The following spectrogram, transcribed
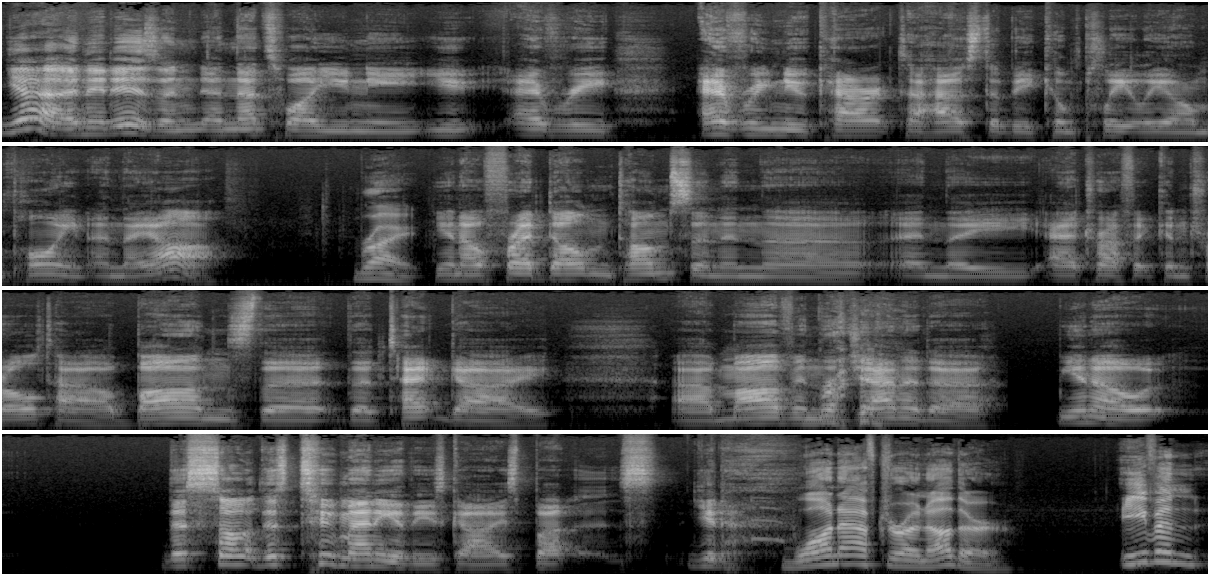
Yeah, and it is, and and that's why you need you every every new character has to be completely on point, and they are. Right. You know, Fred Dalton Thompson in the in the air traffic control tower, Barnes the the tech guy, uh, Marvin the Right. janitor. You know, there's so there's too many of these guys, but you know, One after another. Even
